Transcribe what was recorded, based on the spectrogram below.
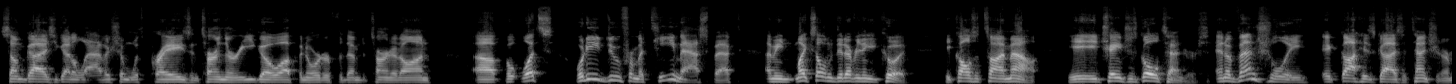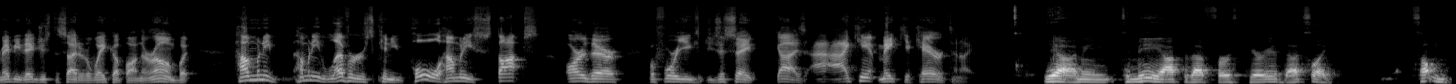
Some guys you got to lavish them with praise and turn their ego up in order for them to turn it on. Uh, but what's what do you do from a team aspect? I mean, Mike Sullivan did everything he could. He calls a timeout. He changed his goaltenders, and eventually it got his guys' attention, or maybe they just decided to wake up on their own. But how many how many levers can you pull? How many stops are there before you, just say, guys, I, I can't make you care tonight? Yeah, I mean, to me, after that first period, that's like something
